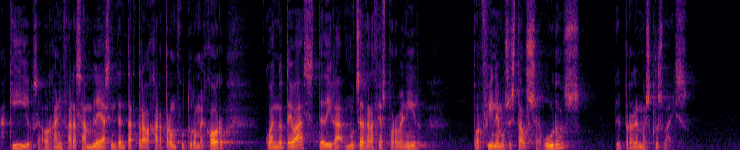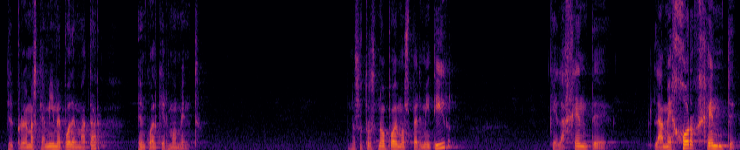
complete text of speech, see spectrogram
aquí, o sea, organizar asambleas, intentar trabajar para un futuro mejor, cuando te vas te diga muchas gracias por venir, por fin hemos estado seguros, el problema es que os vais. El problema es que a mí me pueden matar en cualquier momento. Nosotros no podemos permitir que la gente, la mejor gente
